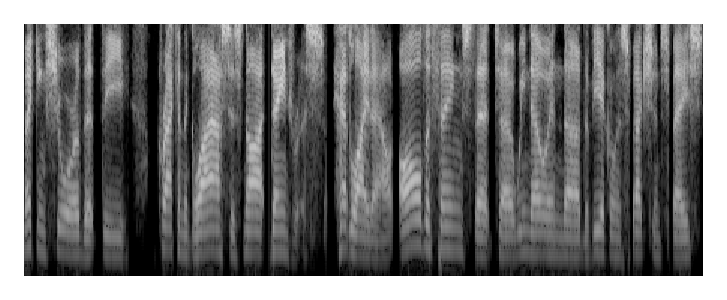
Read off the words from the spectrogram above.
making sure that the crack in the glass is not dangerous? Headlight out, all the things that uh, we know in the, the vehicle inspection space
